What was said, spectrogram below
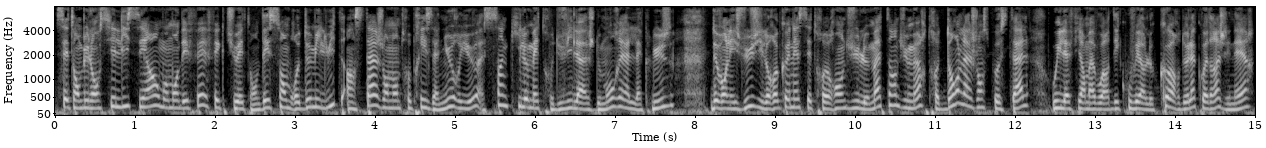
Cet ambulancier lycéen, au moment des faits, effectuait en décembre 2008 un stage en entreprise à Nurieux, à 5 km du village de Montréal-Lacluse. Devant les juges, il reconnaît s'être rendu le matin du meurtre dans l'agence postale où il affirme avoir découvert le corps de la quadragénaire.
